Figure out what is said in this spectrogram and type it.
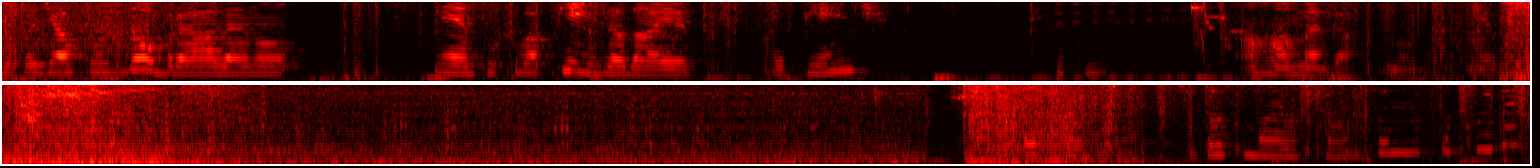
Bo to jest dobre, ale no... Nie wiem, chyba 5 zadaje. Po 5? Aha, mega. No, nie wiem. O Czy to jest moja szansa na cokolwiek?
